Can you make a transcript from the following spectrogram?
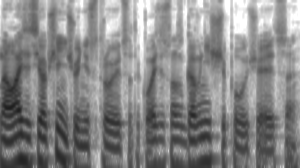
На оазисе вообще ничего не строится. Так оазис у нас говнище получается.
